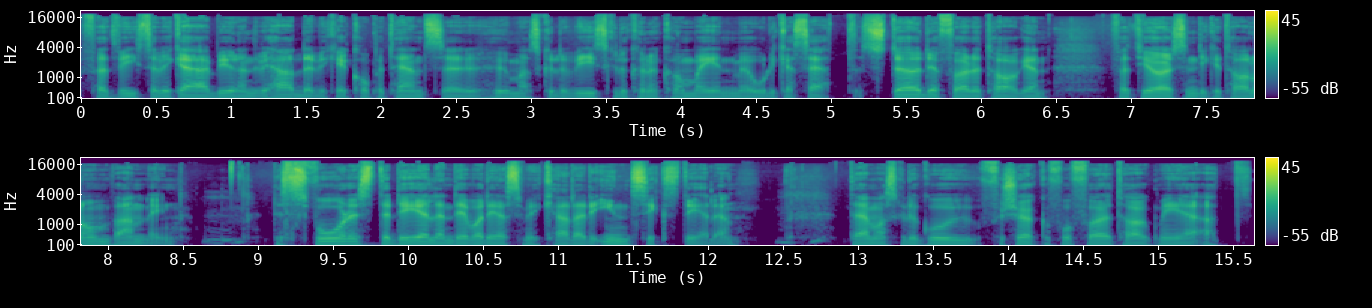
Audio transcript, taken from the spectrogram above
för att visa vilka erbjudanden vi hade, vilka kompetenser, hur man skulle, vi skulle kunna komma in med olika sätt, stödja företagen för att göra sin digitala omvandling. Mm. Det svåraste delen, det var det som vi kallade insiktsdelen. Mm. Där man skulle gå och försöka få företag med att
